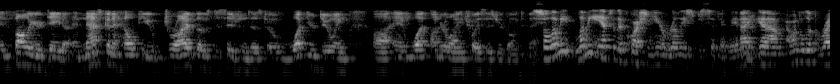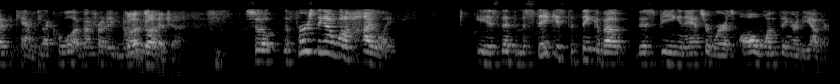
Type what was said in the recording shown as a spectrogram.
and follow your data, and that's going to help you drive those decisions as to what you're doing uh, and what underlying choices you're going to make. So let me let me answer the question here really specifically, and I, again, I, I want to look right at the camera. Is that cool? I'm not trying to ignore. Go, go ahead, Chad. So the first thing I want to highlight is that the mistake is to think about this being an answer where it's all one thing or the other.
